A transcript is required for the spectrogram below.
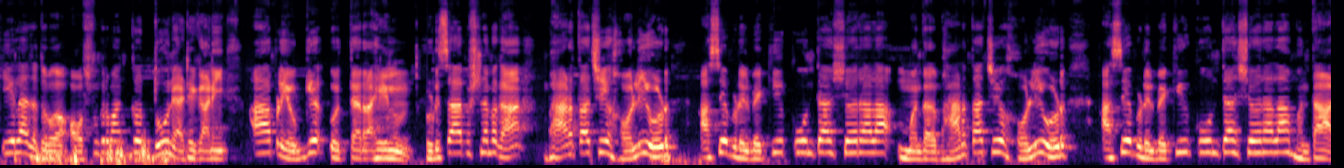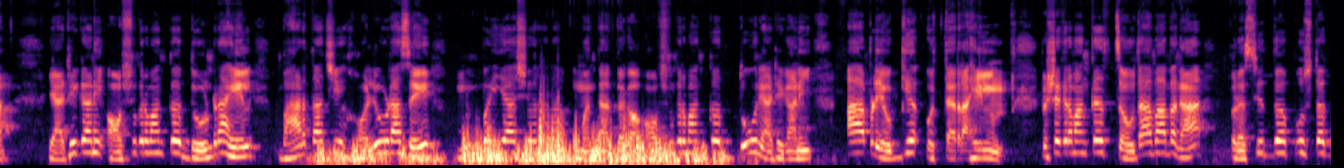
केला जातो. बघा ऑप्शन क्रमांक दोन या ठिकाणी आपले योग्य उत्तर राहील. पुढचा प्रश्न बघा भारताचे हॉलिवूड असे पुढीलपैकी कोणत्या शहराला म्हणतात? भारताचे हॉलिवूड असे पुढीलपैकी कोणत्या शहराला म्हणतात? या ठिकाणी ऑप्शन क्रमांक दोन राहील. भारताचे हॉलिवूड असे मुंबई या शहराला म्हणतात बघा ऑप्शन क्रमांक दोन या ठिकाणी आपले योग्य उत्तर राहील. प्रश्न क्रमांक चौदावा बघा. प्रसिद्ध पुस्तक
